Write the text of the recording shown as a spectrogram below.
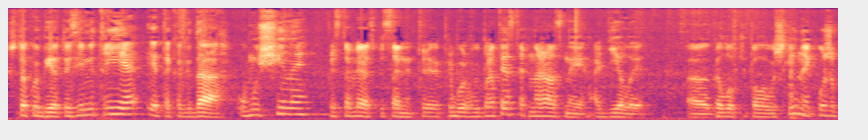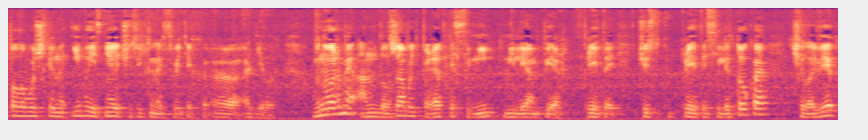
что такое биотезиметрия? Это когда у мужчины представляют специальный прибор вибротестер на разные отделы э, головки полового члена и кожи полового члена и выясняют чувствительность в этих э, отделах. В норме она должна быть порядка 7 мА. При этой, при этой силе тока человек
